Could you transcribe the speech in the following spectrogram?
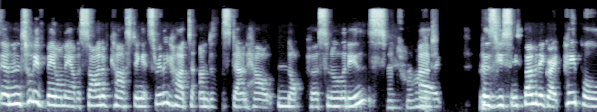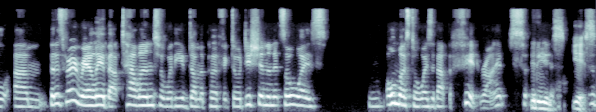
and until you've been on the other side of casting, it's really hard to understand how not personal it is. That's right. Because uh, you see so many great people, um, but it's very rarely about talent or whether you've done the perfect audition, and it's always almost always about the fit, right? It is, yes.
